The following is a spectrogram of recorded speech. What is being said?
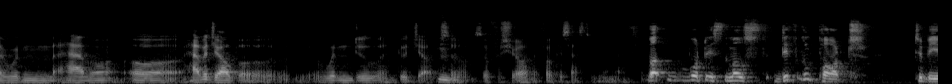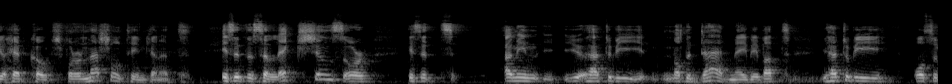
I wouldn't have or, or have a job or wouldn't do a good job. Mm. So, so for sure, the focus has to be on that. But what is the most difficult part to be a head coach for a national team, Kenneth? Is it the selections, or is it? I mean, you have to be not a dad, maybe, but you have to be also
